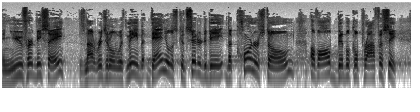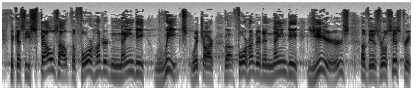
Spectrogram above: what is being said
And you've heard me say, it's not original with me, but Daniel is considered to be the cornerstone of all biblical prophecy because he spells out the 490 weeks, which are uh, 490 years of Israel's history.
